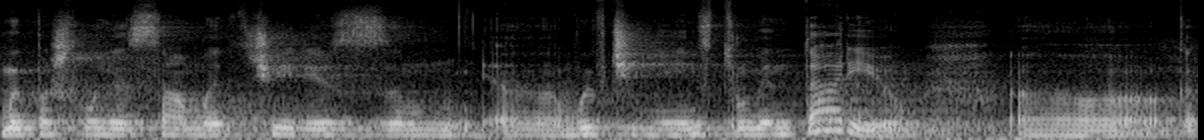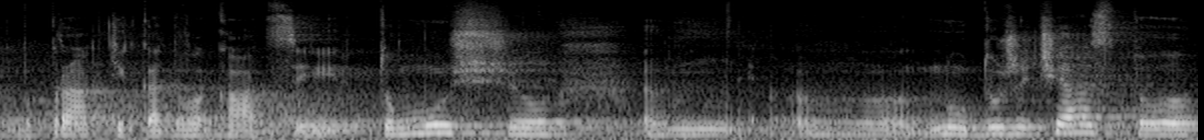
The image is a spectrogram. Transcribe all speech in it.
Ми пішли саме через вивчення інструментарію, как би, практик адвокації, тому що ем, е, ну, дуже часто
